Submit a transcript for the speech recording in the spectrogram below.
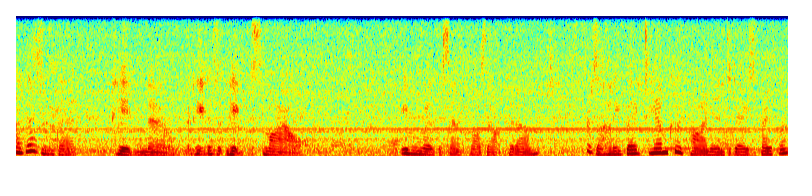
Now doesn't that pig know that he doesn't need to smile? Even with the Santa Claus outfit on. There's a honey baked ham coupon in today's paper.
